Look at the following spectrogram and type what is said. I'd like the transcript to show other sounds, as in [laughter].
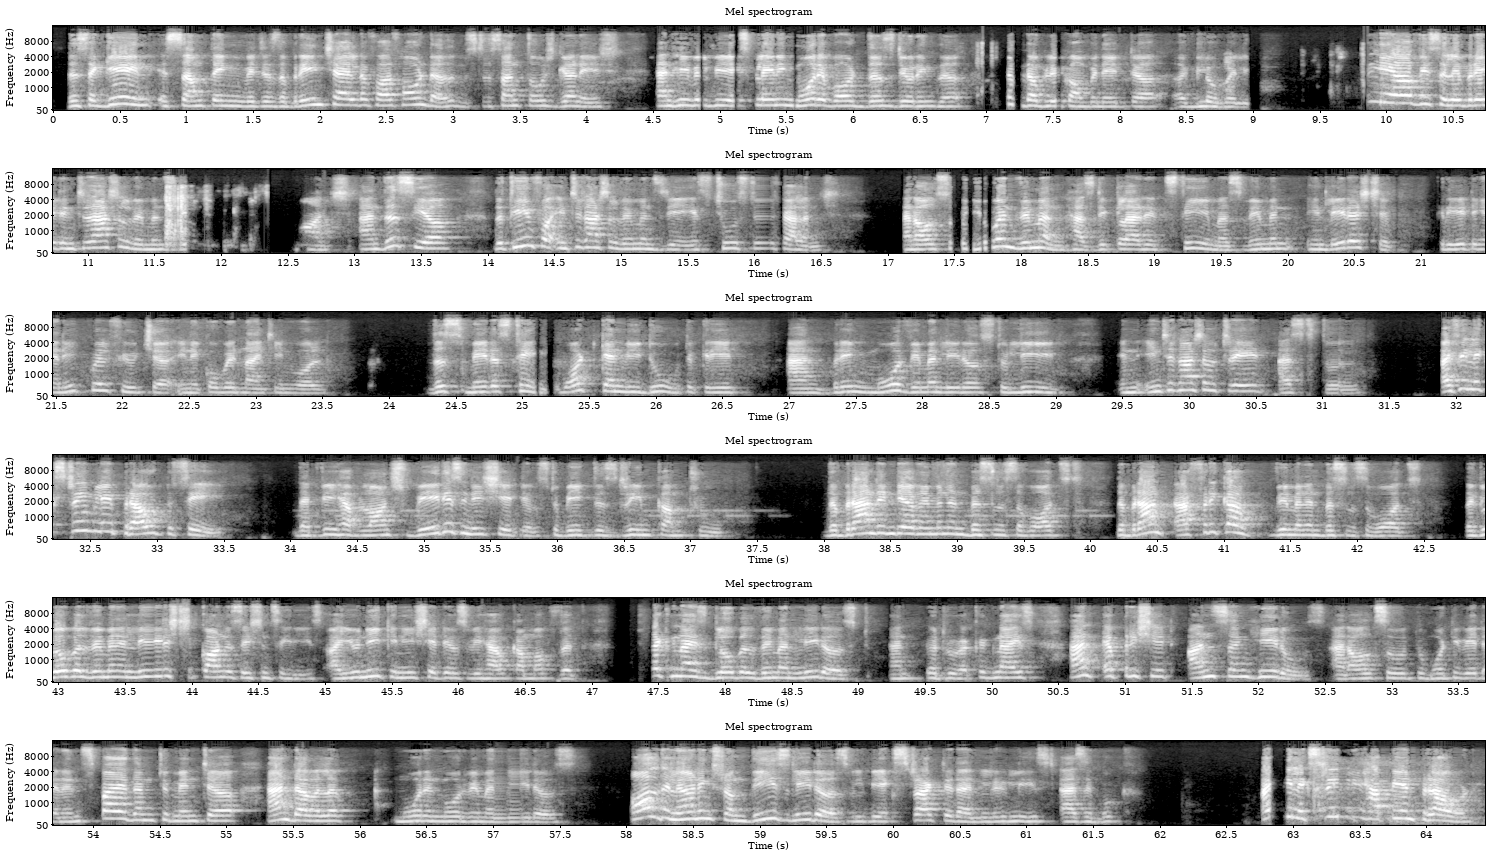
This again is something which is the brainchild of our founder, Mr. Santosh Ganesh, and he will be explaining more about this during the W Combinator uh, globally. Every year we celebrate International Women's Day March, and this year the theme for International Women's Day is Choose to Challenge. And also UN Women has declared its theme as Women in Leadership creating an equal future in a COVID-19 world. This made us think, what can we do to create and bring more women leaders to lead in international trade as well? I feel extremely proud to say that we have launched various initiatives to make this dream come true. The Brand India Women in Business Awards, the Brand Africa Women in Business Awards, the Global Women in Leadership Conversation Series are unique initiatives we have come up with to recognize global women leaders and uh, to recognize and appreciate unsung heroes and also to motivate and inspire them to mentor and develop more and more women leaders. All the learnings from these leaders will be extracted and released as a book. I feel extremely happy and proud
